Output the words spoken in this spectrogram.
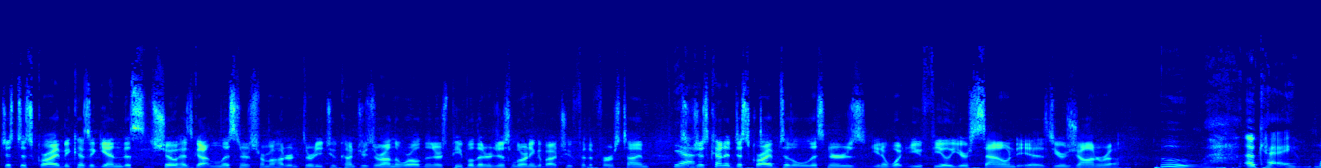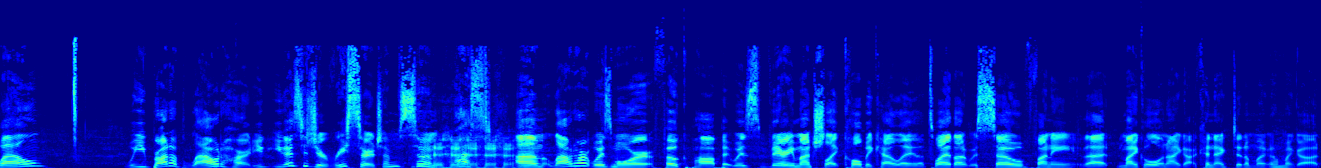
just describe because, again, this show has gotten listeners from 132 countries around the world, and there's people that are just learning about you for the first time. Yeah. So, just kind of describe to the listeners, you know, what you feel your sound is, your genre. Ooh. Okay. Well, well, you brought up Loudheart. You, you guys did your research. I'm so impressed. um, Loudheart was more folk pop. It was very much like Colbie Caillat. That's why I thought it was so funny that Mikal and I got connected. I'm like, oh my god,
